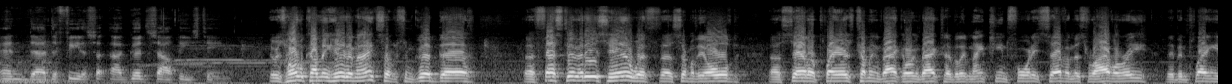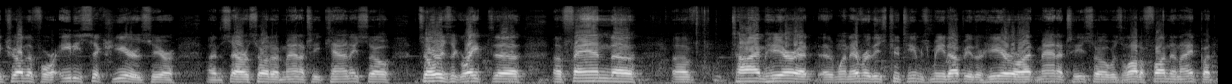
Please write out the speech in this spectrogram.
and uh, defeat a, a, good Southeast team. It was homecoming here tonight, so some good uh, uh, festivities here with some of the old uh, Sailor players coming back, going back to, I believe, 1947. This rivalry, they've been playing each other for 86 years here in Sarasota and Manatee County. So it's always a great uh, fan uh, time here at, whenever these two teams meet up, either here or at Manatee. So it was a lot of fun tonight. But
